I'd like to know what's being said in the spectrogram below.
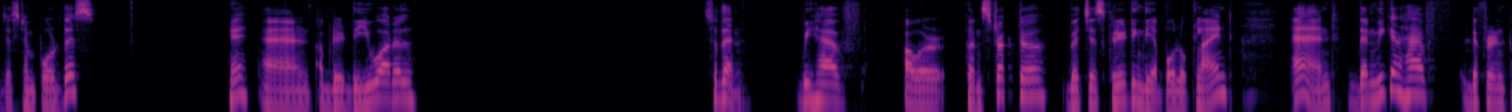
Just import this. Okay, and update the URL. So then we have our constructor, which is creating the Apollo client. And then we can have different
